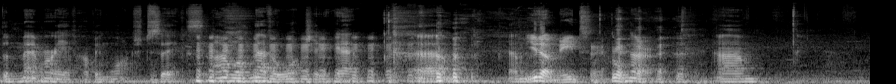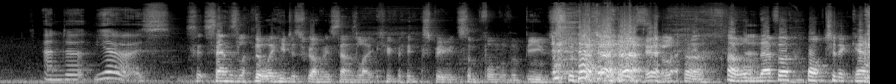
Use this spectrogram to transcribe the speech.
the memory of having watched six. I will never watch it again. Um, and You don't need to. no. Um, and uh, yeah, it's It sounds like the way you describe it sounds like you've experienced some form of abuse. I will never watch it again.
